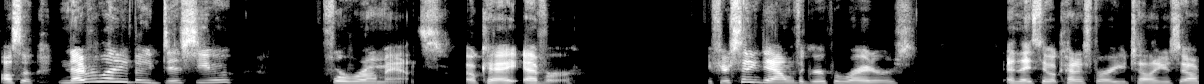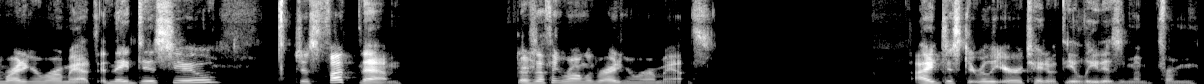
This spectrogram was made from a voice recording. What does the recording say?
Also, never let anybody diss you for romance, okay? Ever. If you're sitting down with a group of writers and they say, What kind of story are you telling? You say, I'm writing a romance, and they diss you, just fuck them. There's nothing wrong with writing a romance. I just get really irritated with the elitism from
